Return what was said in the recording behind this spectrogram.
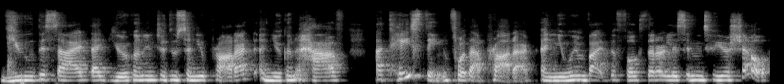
you decide that you're going to introduce a new product and you're going to have a tasting for that product and you invite the folks that are listening to your show.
